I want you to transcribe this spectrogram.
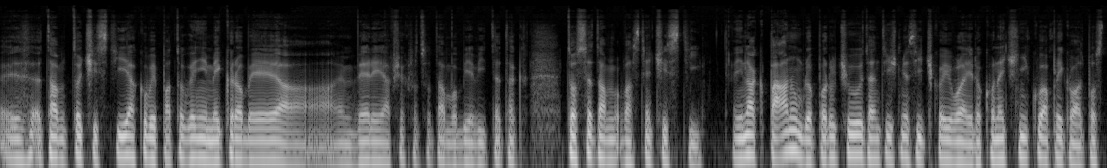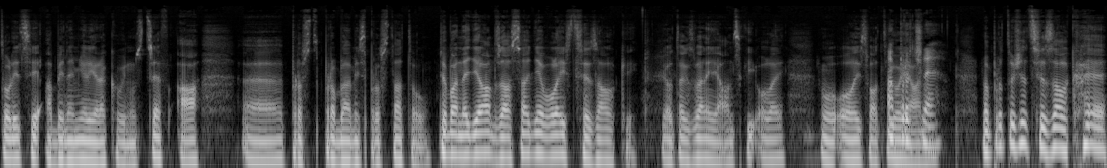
eh, tam to čistí jakoby patogenní mikroby a viry a všechno, co tam objevíte, tak to se tam vlastně čistí. Jinak pánům doporučuji ten týž měsíčkový volej do konečníku aplikovat po stolici, aby neměli rakovinu střev a e, prost, problémy s prostatou. Třeba nedělám zásadně volej z třezalky, jo, takzvaný jánský olej, nebo olej svatého A proč Jána. ne? No, protože třezalka je,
